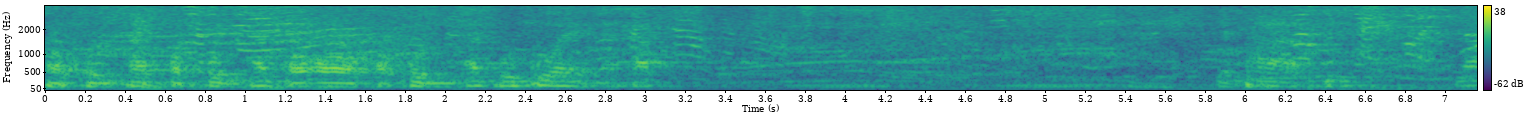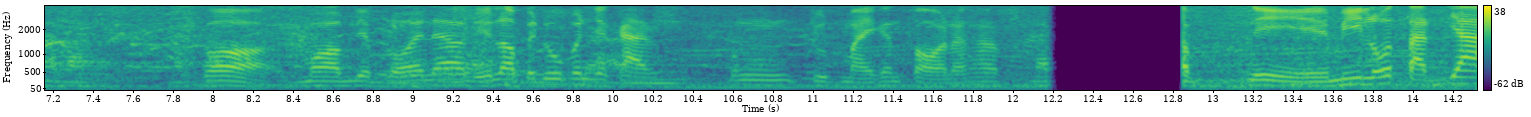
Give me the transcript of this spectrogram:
ขอบคุณครับขอบคุณท่านผอขอบคุณท่านผู้ช่วยนะครับเป็นภาพน่ารักก็มอบเรียบร้อยแล้ว เดี๋ยวเราไปดูบรรยากาศตรงจุดใหม่กันต่อนะครับ นี่มีรถตัดหญ้า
